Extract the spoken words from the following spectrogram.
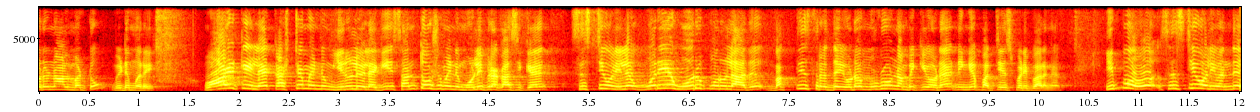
ஒரு நாள் மட்டும் விடுமுறை. வாழ்க்கையில் கஷ்டம் என்னும் இருள் விலகி சந்தோஷம் என்னும் ஒளி பிரகாசிக்க சிஸ்டி ஒளியில ஒரே ஒரு பொருளாவது பக்தி ஸ்ரத்தையோட முழு நம்பிக்கையோட நீங்கள் பர்ச்சேஸ் பண்ணி பாருங்கள் இப்போ சிஸ்டி ஒளி வந்து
